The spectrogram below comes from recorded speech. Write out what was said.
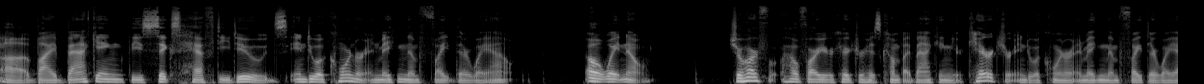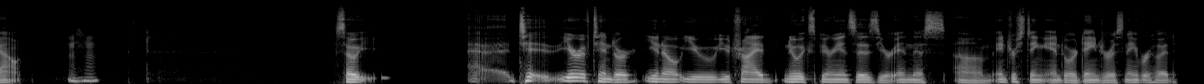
uh, by backing these six hefty dudes into a corner and making them fight their way out. Oh, wait, no. Show how, f- how far your character has come by backing your character into a corner and making them fight their way out. Mm-hmm. So, uh, t- year of Tinder, you know, you you tried new experiences. You're in this um, interesting and or dangerous neighborhood,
